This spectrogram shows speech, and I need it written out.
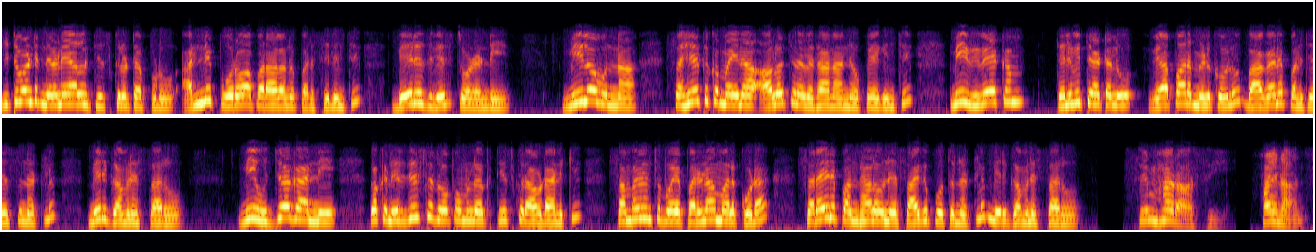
ఇటువంటి నిర్ణయాలను తీసుకునేటప్పుడు అన్ని పూర్వాపరాలను పరిశీలించి బేరీజు వేసి చూడండి. మీలో ఉన్న సహేతుకమైన ఆలోచన విధానాన్ని ఉపయోగించి మీ వివేకం తెలివితేటలు వ్యాపార మెళుకువలు బాగానే పనిచేస్తున్నట్లు మీరు గమనిస్తారు. మీ ఉద్యోగాన్ని ఒక నిర్దిష్ట రూపంలోకి తీసుకురావడానికి సంభవించబోయే పరిణామాలు కూడా సరైన పంధాలోనే సాగిపోతున్నట్లు మీరు గమనిస్తారు. సింహరాశి ఫైనాన్స్.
